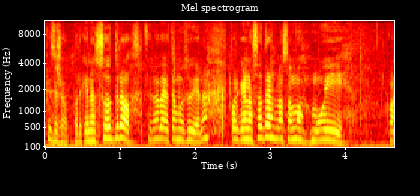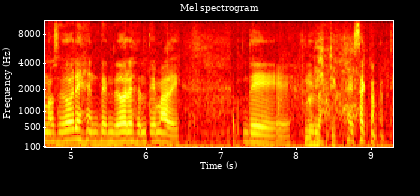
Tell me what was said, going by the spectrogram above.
qué sé yo, porque nosotros, se nota que estamos subiendo, ¿no? Porque nosotros no somos muy conocedores, entendedores del tema de... de Florístico. exactamente.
